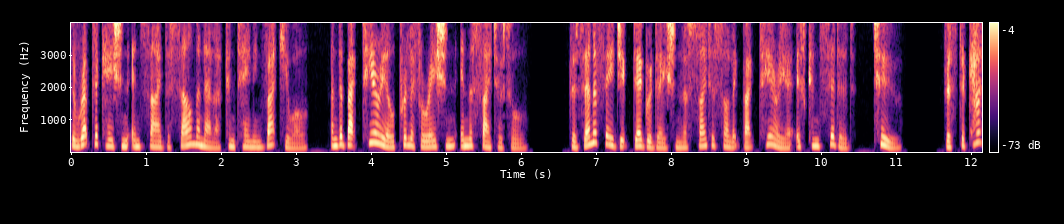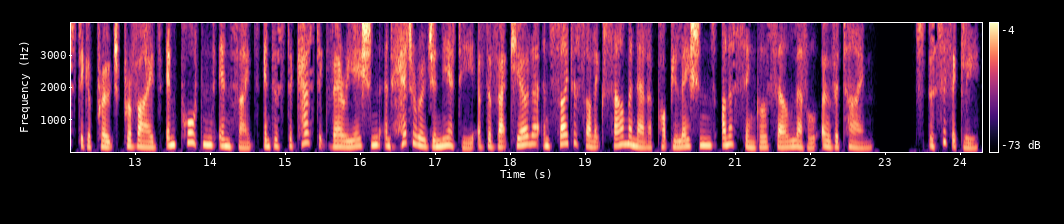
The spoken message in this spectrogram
the replication inside the Salmonella containing vacuole, and the bacterial proliferation in the cytosol. The xenophagic degradation of cytosolic bacteria is considered, too. The stochastic approach provides important insights into stochastic variation and heterogeneity of the vacuolar and cytosolic salmonella populations on a single cell level over time. Specifically,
